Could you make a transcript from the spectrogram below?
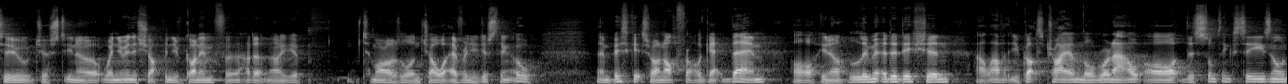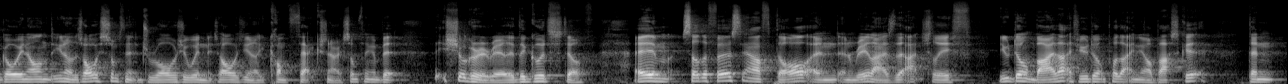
to just, you know, when you're in the shop and you've gone in for, I don't know, your tomorrow's lunch or whatever, and you just think, oh, then biscuits are on offer, I'll get them, or you know, limited edition, I'll have you've got to try them, they'll run out, or there's something seasonal going on. You know, there's always something that draws you in. It's always, you know, confectionery, something a bit, a bit sugary, really, the good stuff. Um, so the first thing I've thought and, and realised that actually if you don't buy that, if you don't put that in your basket, then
